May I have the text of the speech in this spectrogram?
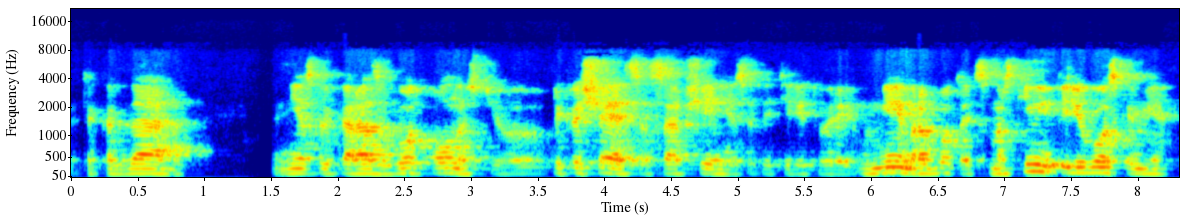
Это когда несколько раз в год полностью прекращается сообщение с этой территорией. Умеем работать с морскими перевозками –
